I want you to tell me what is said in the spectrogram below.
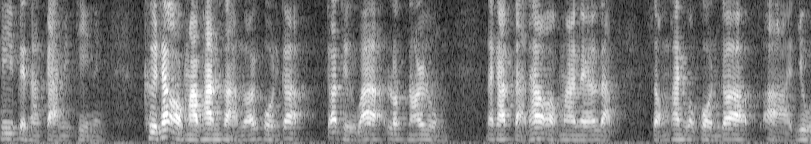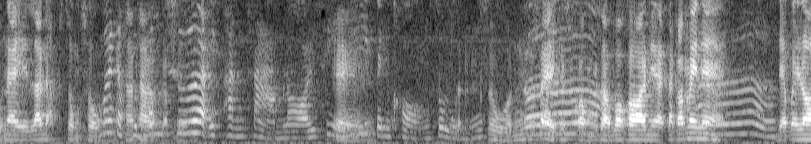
ที่เป็นทางการอีกทีหนึ่งคือถ้าออกมา1,300คนก็ก็ถือว่าลดน้อยลงนะครับ แต่ถ้าออกมาในระดับ 2,000 กว่าคนก็อ่าอยู่ในระดับทรงๆ ไม่แต่คุณท่าๆต้องกับดิมเชื่อไอ้พันสามร้อยสิเออนี่เป็นของศูนย์ศูนย์เออใส่ของสบคเนี่ย แต่ก็ไม่แน่เออเดี๋ยวไปรอ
